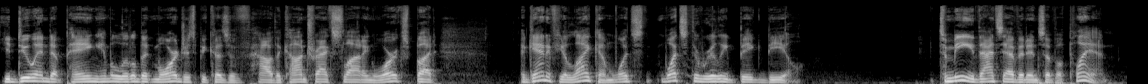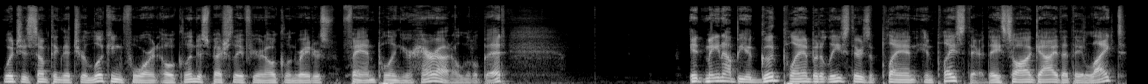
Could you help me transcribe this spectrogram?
You do end up paying him a little bit more just because of how the contract slotting works, but again, if you like him, what's what's the really big deal? To me, that's evidence of a plan which is something that you're looking for in Oakland, especially if you're an Oakland Raiders fan pulling your hair out a little bit. It may not be a good plan, but at least there's a plan in place there. They saw a guy that they liked.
